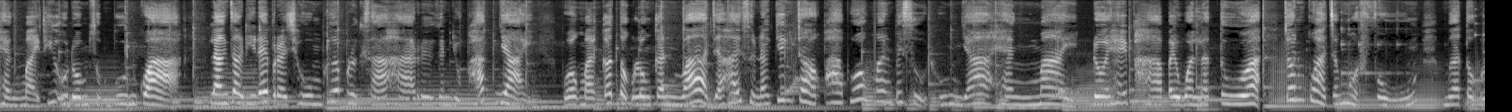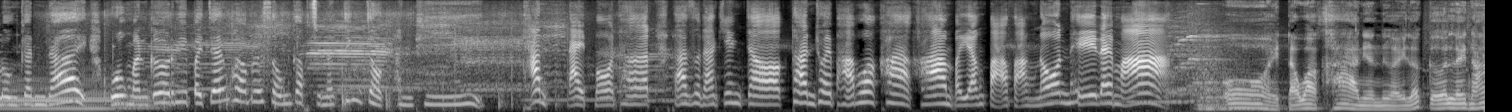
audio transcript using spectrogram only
แห่งใหม่ที่อุดมสมบูรณ์กว่า หลังจากที่ได้ประชุมเพื่อปรึกษาหารือกันอยู่พักใหญ่ พวกมันก็ตกลงกันว่าจะให้สุนัขจิ้งจอกพาพวกมันไปสู่ทุ่งหญ้าแห่งใหม่ โดยให้พาไปวันละตัว จนกว่าจะหมดฝูง เมื่อตกลงกันได้ พวกมันก็รีบไปแจ้งความประสงค์กับสุนัขจิ้งจอกทันที ท่านได้โปรดเถิดท่านสุนัขจิ้งจอก ท่านช่วยพาพวกข้าข้ามไปยังป่าฝั่งโน้นทีได้มาโอ้ย แต่ว่าข้าเนี่ยเหนื่อยเหลือเกินเลยนะ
